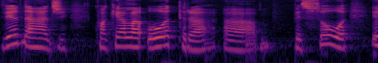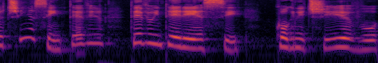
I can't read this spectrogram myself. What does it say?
verdade, com aquela outra ah, pessoa, eu tinha sim, teve, teve o interesse cognitivo,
